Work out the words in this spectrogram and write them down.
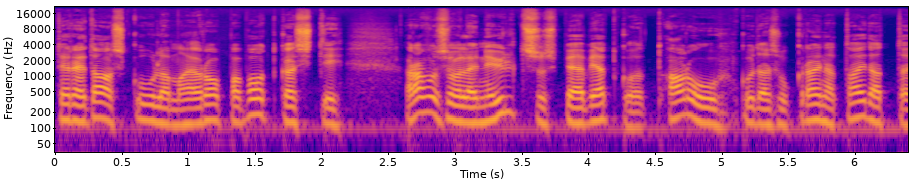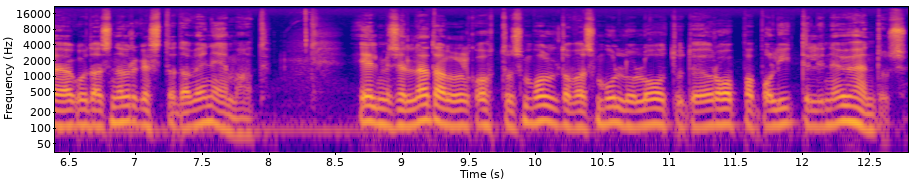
tere taas kuulama Euroopa podcasti. rahvusvaheline üldsus peab jätkuvalt aru, kuidas Ukrainat aidata ja kuidas nõrgestada Venemaad. eelmisel nädalal kohtus Moldovas mullu loodud Euroopa poliitiline ühendus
